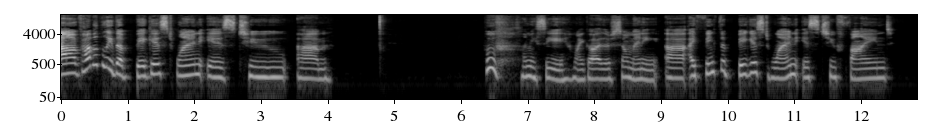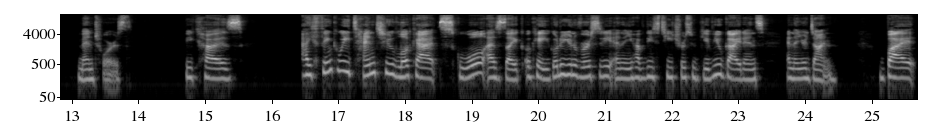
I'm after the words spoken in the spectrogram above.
uh, probably the biggest one is to, um, whew, let me see. My God, there's so many. Uh, I think the biggest one is to find mentors because I think we tend to look at school as like, okay, you go to university and then you have these teachers who give you guidance and then you're done. But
